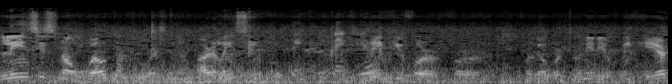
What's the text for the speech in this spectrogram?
Lindsay Snow. Welcome to Wrestling Empire, Lindsay. Thank, thank you. Thank you for, for, for the opportunity of being here.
